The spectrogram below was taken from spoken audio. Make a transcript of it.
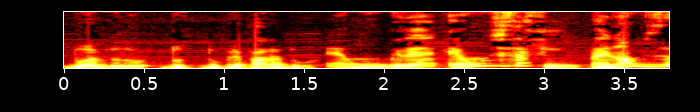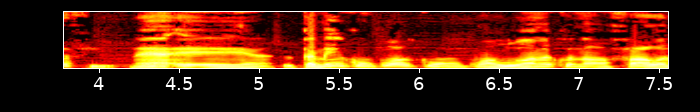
do âmbito do, do- do preparador? É um grande, é um desafio, um enorme desafio, né? É, eu também concordo com, com a Luana quando ela fala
